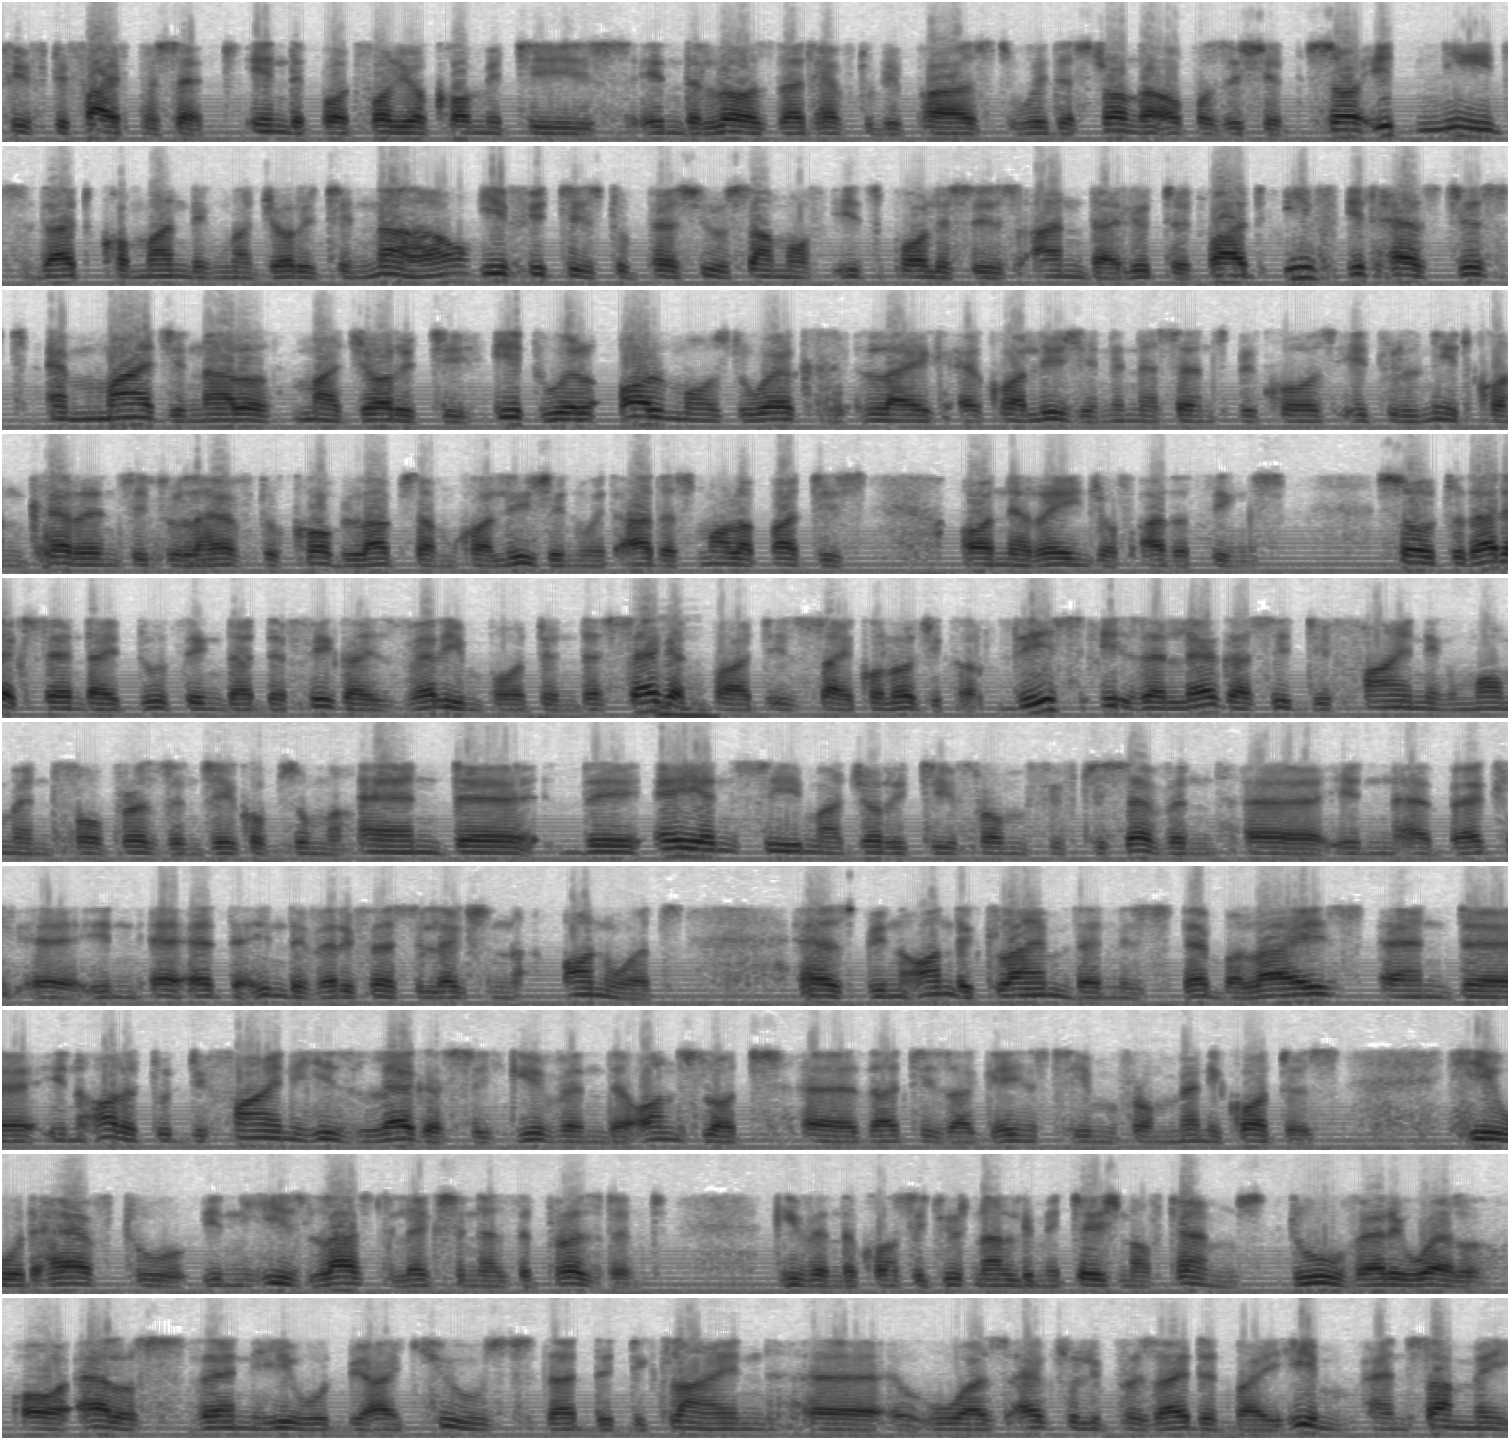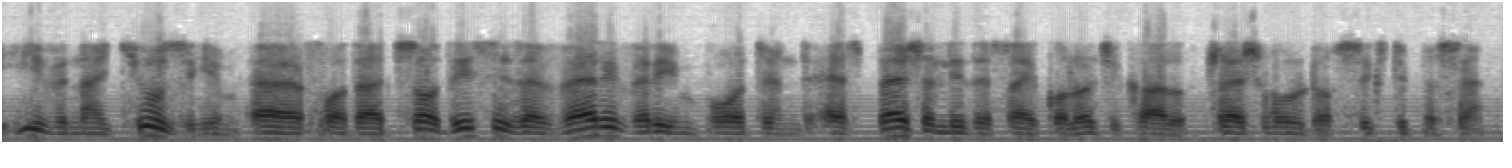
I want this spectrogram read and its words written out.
55% in the portfolio committees, in the laws that have to be passed with a stronger opposition. So it needs that commanding majority now if it is to pursue some of its policies undiluted. But if it has just a marginal majority, it will almost work like a coalition in a sense because it will need concurrence, it will have to cobble up some coalition with other smaller parties on a range of other things. So to that extent, I do think that the figure is very important. The second mm. part is psychological. This is a legacy defining moment for President Jacob Zuma. And uh, the ANC majority from 57 uh, in uh, back uh, in, uh, the, in the very first election onwards has been on the climb, then is stabilized, and uh, in order to define his legacy, given the onslaught uh, that is against him from many quarters, he would have to, in his last election as the president, given the constitutional limitation of terms, do very well, or else then he would be accused that the decline uh, was actually presided by him, and some may even accuse him uh, for that. So this is a very, very important, especially the psychological threshold of 60%.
